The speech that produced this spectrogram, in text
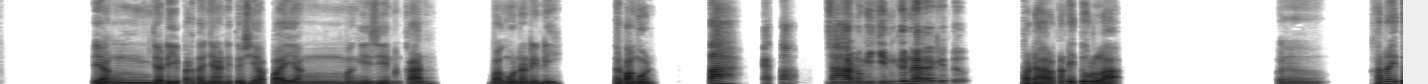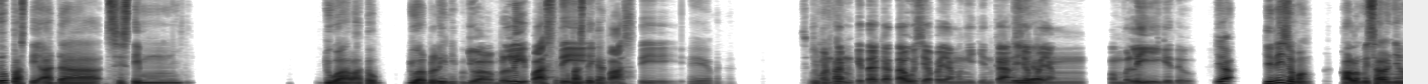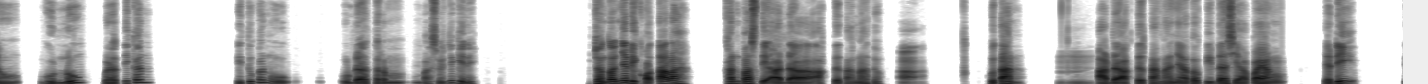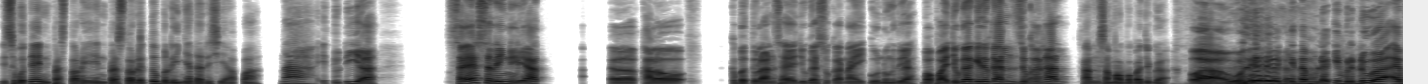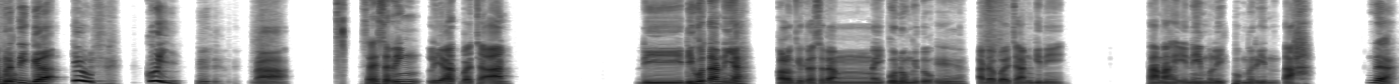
Yang jadi pertanyaan itu siapa yang mengizinkan bangunan ini terbangun? Tah, eta Iya. ngijinkeun ha gitu. Padahal kan itu lah eh, karena itu pasti ada sistem jual atau jual beli nih, Bang. Jual beli pasti, pasti kan? pasti. Iya benar. Cuman Sebenarnya kan kita gak tahu siapa yang mengizinkan, Iya. siapa yang membeli gitu. gini sih, Bang. Kalau misalnya gunung berarti kan itu kan udah ter maksudnya gini. Contohnya di kota lah, kan pasti ada akte tanah tuh. Ah, Hutan, mm-mm. ada akte tanahnya atau tidak siapa yang jadi disebutnya investor. Investor itu belinya dari siapa? Nah, itu dia. Saya sering lihat eh, kalau kebetulan saya juga suka naik gunung gitu ya. Bapak juga gitu kan, suka Iya. kan? Kan sama Bapak juga. Wow, kita mendaki berdua, eh bertiga. Kui. Nah, saya sering lihat bacaan di di hutan nih ya. Kalau Iya. kita sedang naik gunung gitu, Iya. ada bacaan gini. Tanah ini milik pemerintah. Nah,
